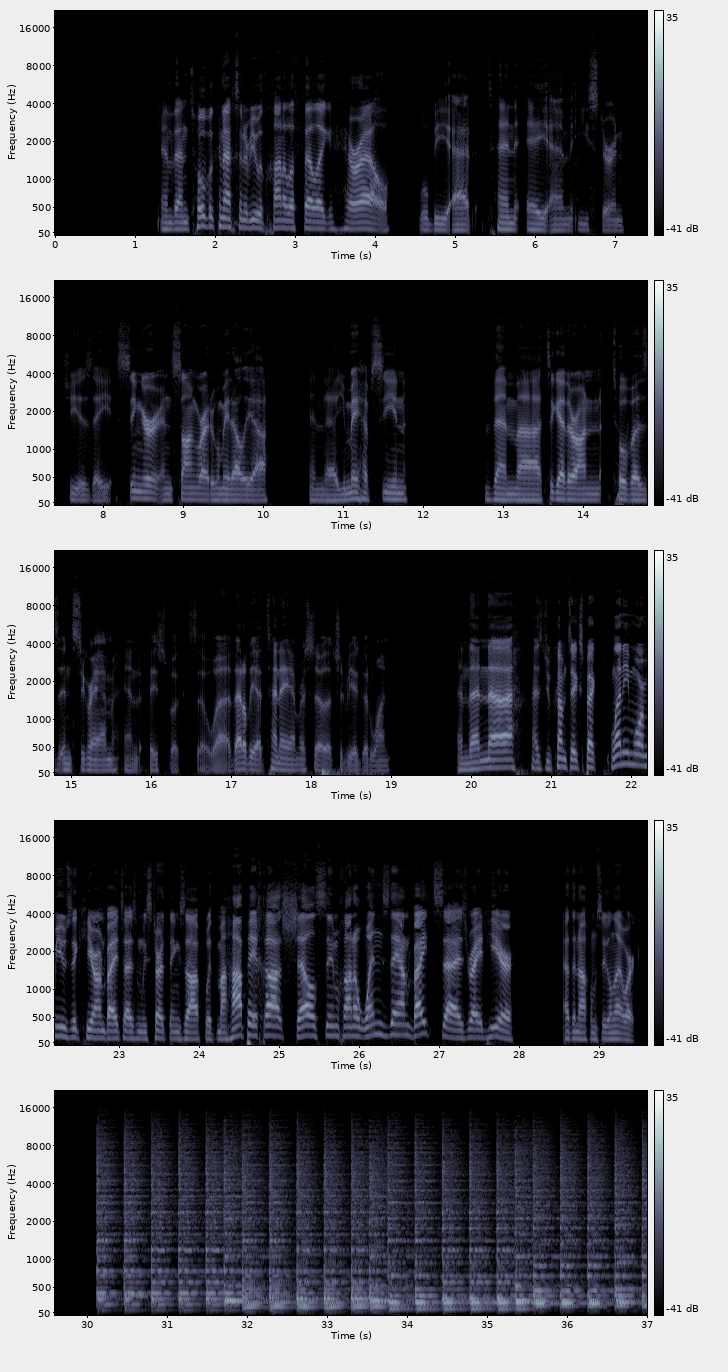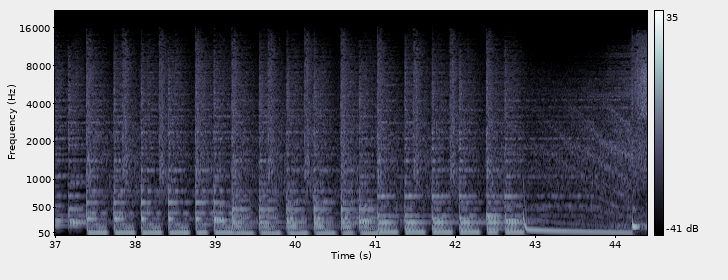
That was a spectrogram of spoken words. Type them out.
And then Tova Knecht's interview with Chanelle Fellig-Harrel will be at 10 a.m. Eastern. She is a singer and songwriter who made Aliyah and uh, you may have seen them uh, together on Tova's Instagram and Facebook. So uh, that'll be at 10 a.m. or so. That should be a good one. And then, uh, as you've come to expect, plenty more music here on Bite Size, and we start things off with Mahapecha Shel Simcha Wednesday on Bite Size right here at the Nachum Segal Network.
